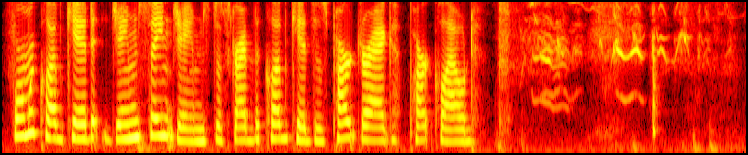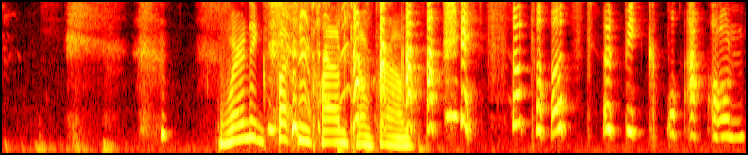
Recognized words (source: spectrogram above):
Former club kid James St. James described the club kids as part drag, part cloud. Where did fucking cloud come from? It's supposed to be clown.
